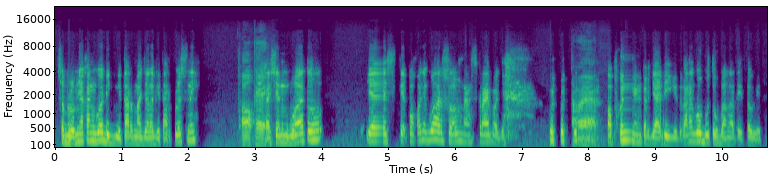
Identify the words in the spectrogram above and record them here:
Sebelumnya kan gue di gitar majalah Gitar Plus nih. Oke. Okay. Passion gue tuh ya setiap pokoknya gue harus selalu transcribe aja. Apa pun yang terjadi gitu karena gue butuh banget itu gitu.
